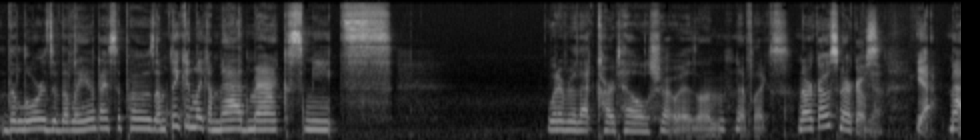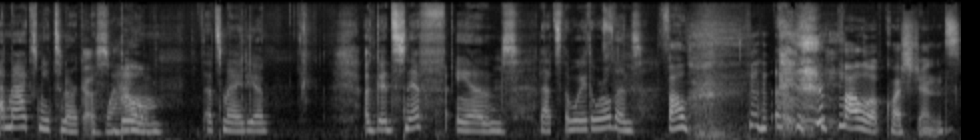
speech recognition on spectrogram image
the lords of the land, I suppose. I'm thinking like a Mad Max meets whatever that cartel show is on Netflix. Narcos? Narcos. Yeah. Yeah. Mad Max meets Narcos. Wow. Boom. That's my idea. A good sniff, and that's the way the world ends. Follow, follow up questions.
